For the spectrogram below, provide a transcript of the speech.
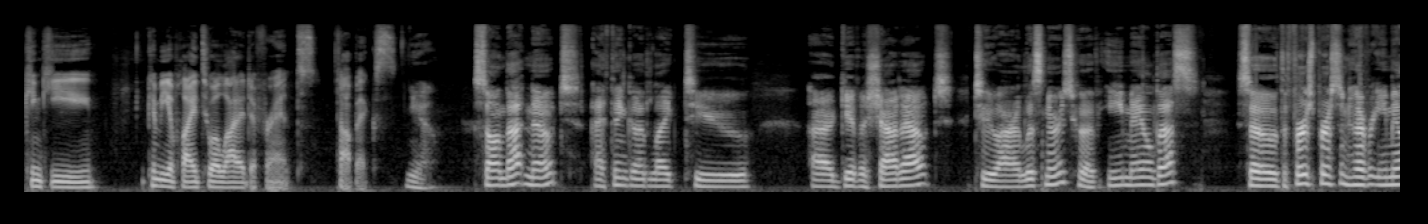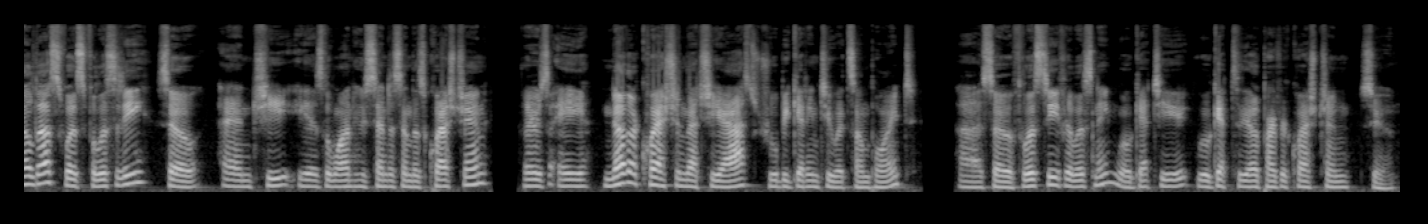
kinky, can be applied to a lot of different topics. Yeah. So on that note, I think I'd like to uh, give a shout out to our listeners who have emailed us. So the first person who ever emailed us was Felicity. So, and she is the one who sent us in this question. There's a, another question that she asked, which we'll be getting to at some point. Uh, so Felicity, if you're listening, we'll get to you. We'll get to the other part of your question soon.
